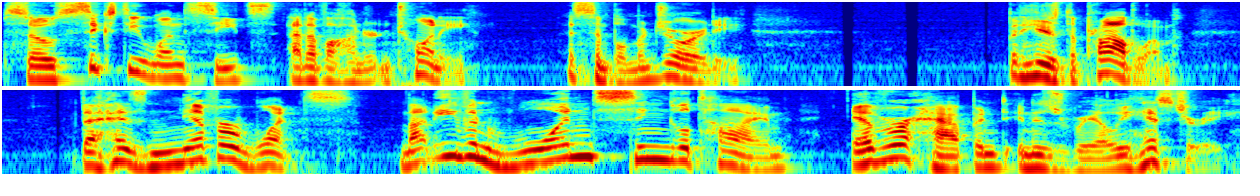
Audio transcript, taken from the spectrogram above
so 61 seats out of 120, a simple majority. But here's the problem that has never once, not even one single time, ever happened in Israeli history.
